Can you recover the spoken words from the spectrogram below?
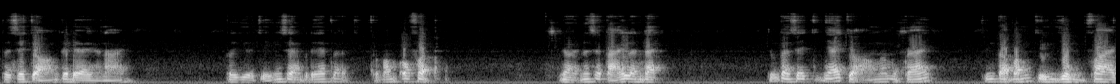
Tôi sẽ chọn cái đề hồi nãy. Tôi vừa chuyển sang PDF đó, tôi bấm open. Rồi, nó sẽ tải lên đây. Chúng ta sẽ nháy chọn nó một cái. Chúng ta bấm chữ dùng file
